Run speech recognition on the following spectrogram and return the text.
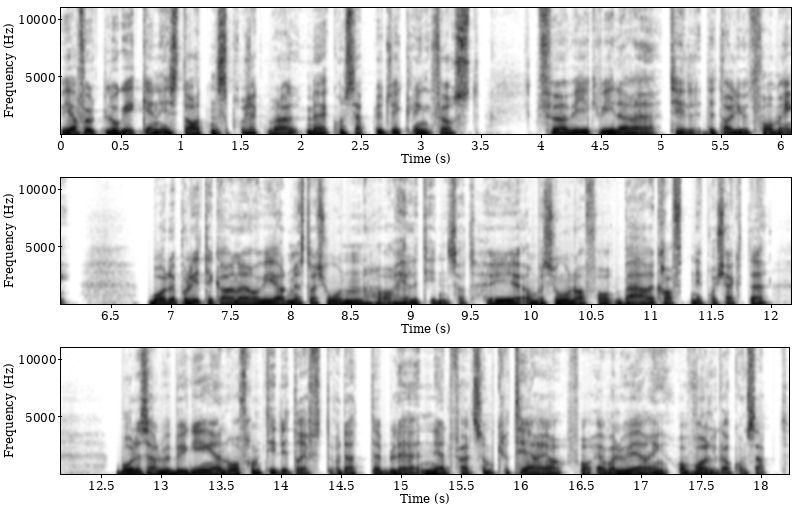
Vi har fulgt logikken i statens prosjektmodell med konseptutvikling først, før vi gikk videre til detaljutforming. Både politikerne og vi i administrasjonen har hele tiden satt høye ambisjoner for bærekraften i prosjektet, både selve byggingen og fremtidig drift, og dette ble nedfelt som kriterier for evaluering og valg av konsept.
